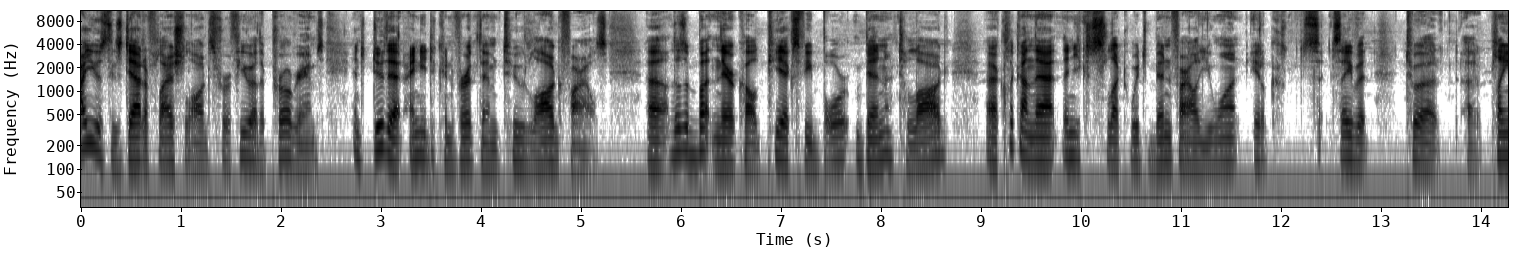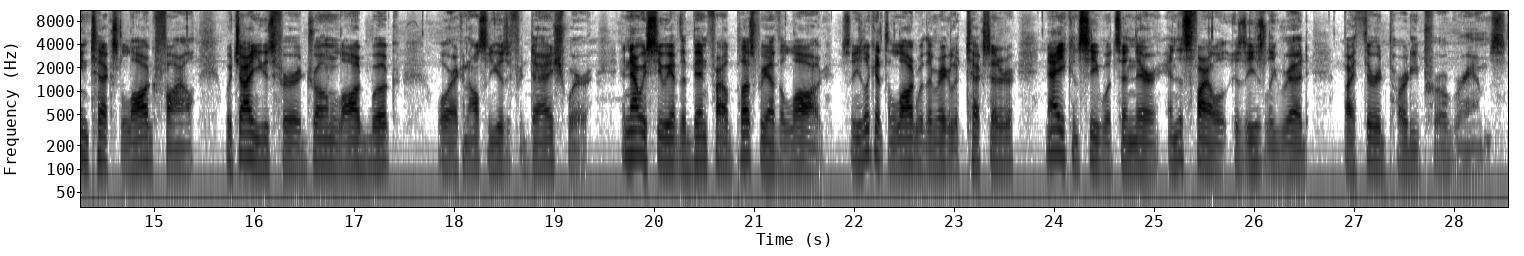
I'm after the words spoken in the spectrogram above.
I use these data flash logs for a few other programs and to do that I need to convert them to log files. Uh, there's a button there called pxv bin to log. Uh, click on that then you can select which bin file you want. It'll save it to a, a, plain text log file which I use for a drone logbook or I can also use it for Dashware. And now we see we have the bin file plus we have the log. So you look at the log with a regular text editor. Now you can see what's in there and this file is easily read by third-party programs.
